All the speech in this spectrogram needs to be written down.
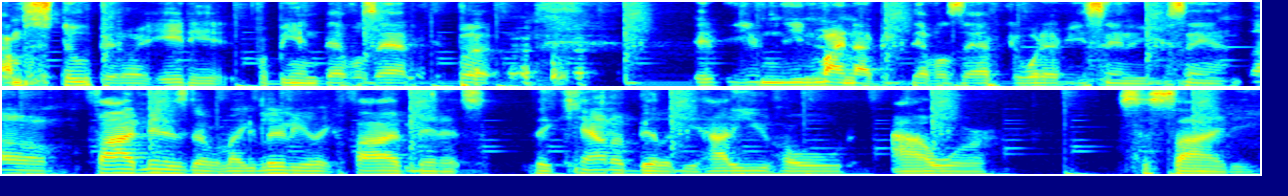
I'm stupid or idiot for being devil's advocate, but it, you, you might not be devil's advocate, whatever you're saying. You're saying. Um, five minutes though, like literally like five minutes. The accountability. How do you hold our society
